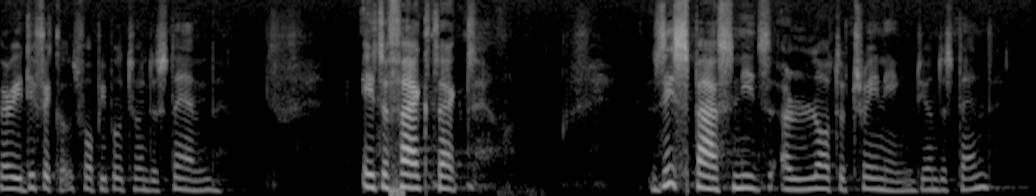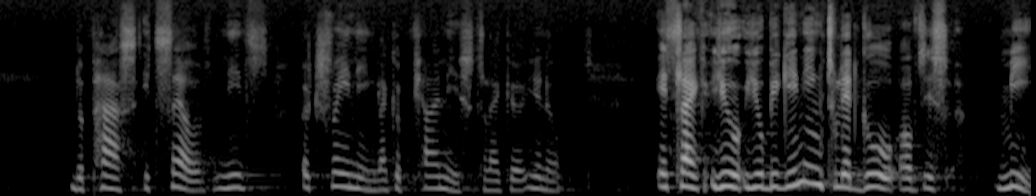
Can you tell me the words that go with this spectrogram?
very difficult for people to understand is the fact that this path needs a lot of training. Do you understand? The path itself needs a training, like a pianist, like a, you know, it's like you, you're beginning to let go of this me.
